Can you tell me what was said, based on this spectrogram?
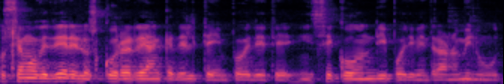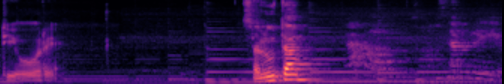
Possiamo vedere lo scorrere anche del tempo, vedete, in secondi, poi diventeranno minuti, ore. Saluta. Ciao, sono sempre io.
